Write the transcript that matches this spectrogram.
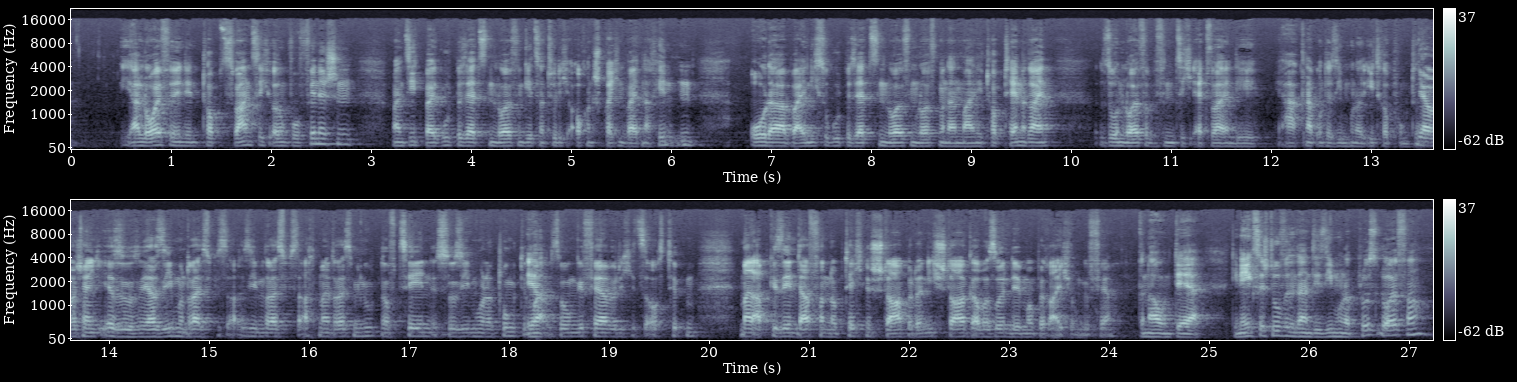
ja Läufe in den Top 20 irgendwo finishen. Man sieht, bei gut besetzten Läufen geht es natürlich auch entsprechend weit nach hinten. Oder bei nicht so gut besetzten Läufen läuft man dann mal in die Top 10 rein so ein Läufer befindet sich etwa in die ja, knapp unter 700 ITRA-Punkte. Ja, wahrscheinlich eher so ja, 37 bis 37 bis 38 Minuten auf 10 ist so 700 Punkte, ja. so ungefähr würde ich jetzt auch tippen. Mal abgesehen davon, ob technisch stark oder nicht stark, aber so in dem Bereich ungefähr. Genau, und der, die nächste Stufe sind dann die 700 Plus Läufer.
